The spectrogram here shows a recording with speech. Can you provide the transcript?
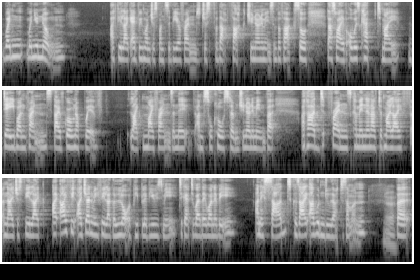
when when you're known, I feel like everyone just wants to be your friend just for that fact. You know what I mean? Simple fact. So that's why I've always kept my day one friends that I've grown up with, like my friends, and they I'm so close to them. Do you know what I mean? But I've had friends come in and out of my life, and I just feel like I, I feel I generally feel like a lot of people have used me to get to where they want to be, and it's sad because I, I wouldn't do that to someone. Yeah. But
